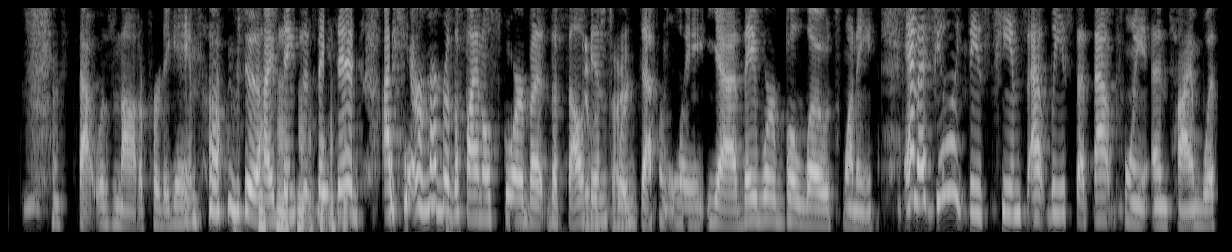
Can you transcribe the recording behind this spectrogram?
that was not a pretty game. I think that they did. I can't remember the final score, but the Falcons were definitely, yeah, they were below 20. And I feel like these teams, at least at that point in time, with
